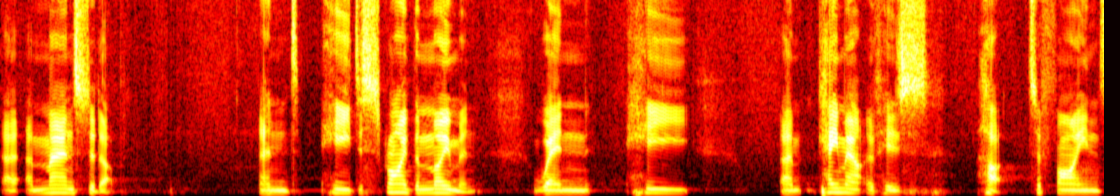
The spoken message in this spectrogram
a, a man stood up and he described the moment when he um, came out of his hut to find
